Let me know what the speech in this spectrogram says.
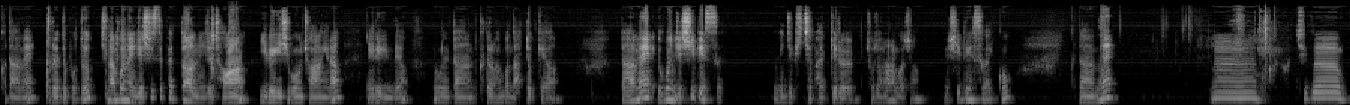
그 다음에 브레드보드. 지난번에 이제 실습했던 이제 저항, 225음 저항이랑 LED인데요. 이거 일단 그대로 한번 놔둘게요. 그 다음에 이거 이제 CDS. 여기 이제 빛의 밝기를 조절하는 거죠. CDS가 있고. 그 다음에, 음, 지금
